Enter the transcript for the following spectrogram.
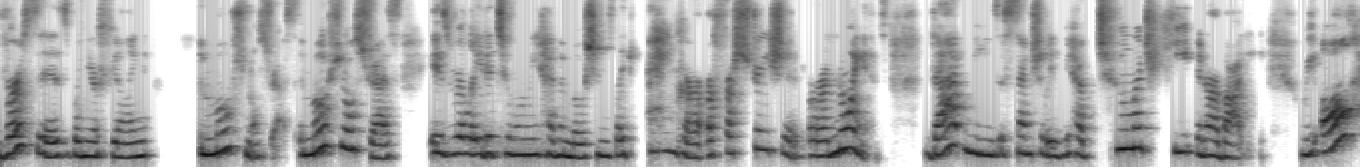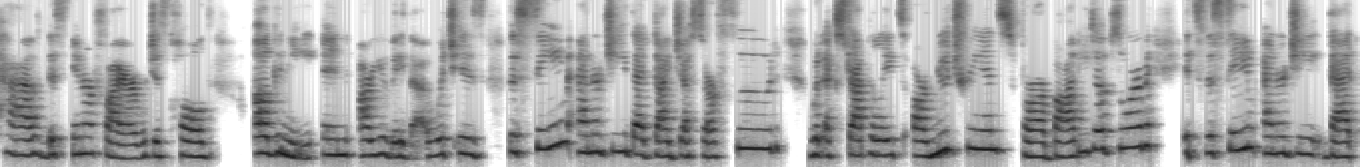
versus when you're feeling emotional stress. Emotional stress is related to when we have emotions like anger or frustration or annoyance. That means essentially we have too much heat in our body. We all have this inner fire, which is called Agni in Ayurveda, which is the same energy that digests our food, what extrapolates our nutrients for our body to absorb. It's the same energy that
